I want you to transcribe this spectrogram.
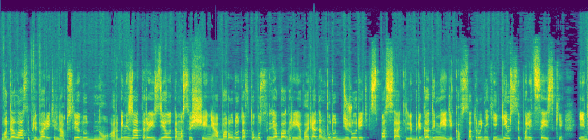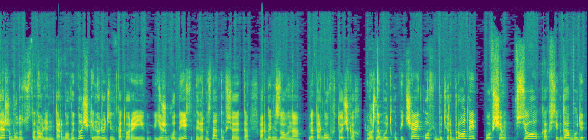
водолазы предварительно обследуют дно. Организаторы сделают там освещение, оборудуют автобусы для обогрева. Рядом будут дежурить спасатели, бригады медиков, сотрудники ГИМС и полицейские. И даже будут установлены торговые точки. Но люди, которые ежегодно ездят, наверное, знают, как все это организовано. На торговых точках можно будет купить чай, кофе, бутерброды. В общем, все, как всегда, будет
